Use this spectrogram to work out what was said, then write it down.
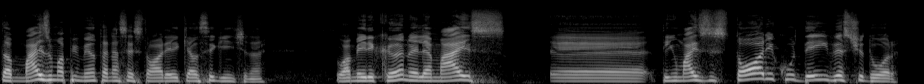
dar mais uma pimenta nessa história aí, que é o seguinte, né? O americano, ele é mais... é, tem o mais histórico de investidor.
